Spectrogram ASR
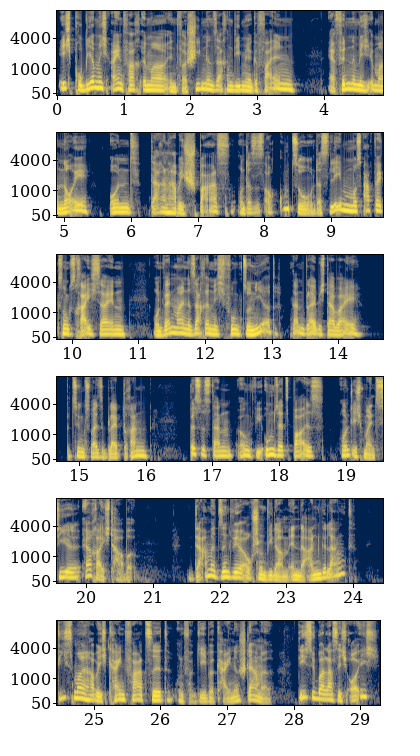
Ich probiere mich einfach immer in verschiedenen Sachen, die mir gefallen, erfinde mich immer neu und daran habe ich Spaß und das ist auch gut so. Das Leben muss abwechslungsreich sein und wenn mal eine Sache nicht funktioniert, dann bleibe ich dabei bzw. bleib dran, bis es dann irgendwie umsetzbar ist und ich mein Ziel erreicht habe. Damit sind wir auch schon wieder am Ende angelangt. Diesmal habe ich kein Fazit und vergebe keine Sterne. Dies überlasse ich euch.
